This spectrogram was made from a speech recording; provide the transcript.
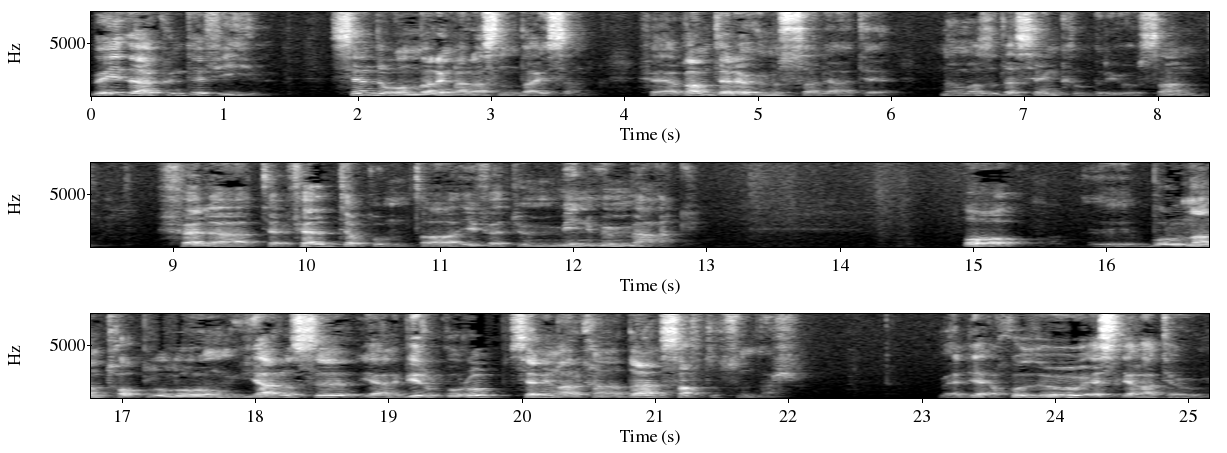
ve idâ kunte fîhim. Sen de onların arasındaysan fegamte lehumus salate namazı da sen kıldırıyorsan fela fel tekum taifetun minhum ma'ak o e, bulunan topluluğun yarısı yani bir grup senin arkana da saf tutsunlar. Ve le'huzu eslihatehum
